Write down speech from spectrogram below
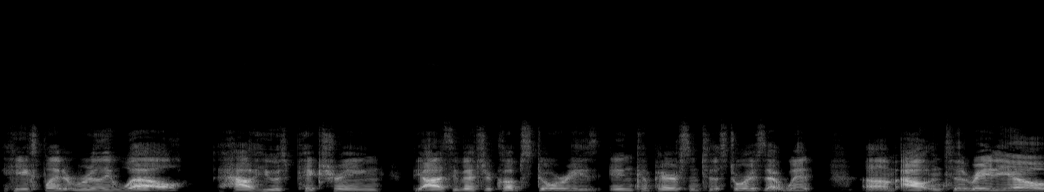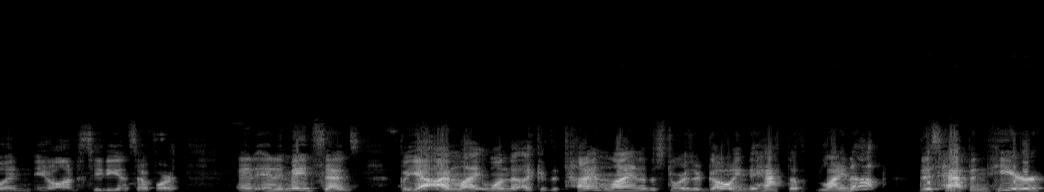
he explained it really well how he was picturing the Odyssey Adventure Club stories in comparison to the stories that went um, out into the radio and you know onto CD and so forth, and and it made sense. But yeah, I'm like one that like if the timeline of the stories are going, they have to line up. This happened here,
